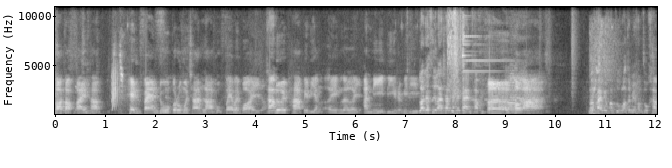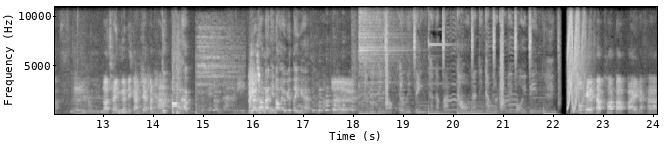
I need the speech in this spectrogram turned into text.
ข้อต่อไปครับ เห็นแฟนดูโปรโมชั่นร้านบุฟเฟ่ต์บ่อยครับ ๆ เลยพาไปเลี้ยงเองเลย อันนี้ดีหรือไม่ดี เราจะซื้อร้านชาบูให้แฟนครับ เออ เพราะว่าเมื่อแฟนมีความสุขเราจะมีความสุขครับเออเราใช้เงินในการแก้ปัญหา ถูกต้องครับ เงินเท่านั้นที่น้องเอลวิติงฮะ เออ Nothing of everything ธนบัตรเท่านั้นที่ทำให้เราได้โบยบิน โอเคครับ ข้อต่อไปนะครับ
